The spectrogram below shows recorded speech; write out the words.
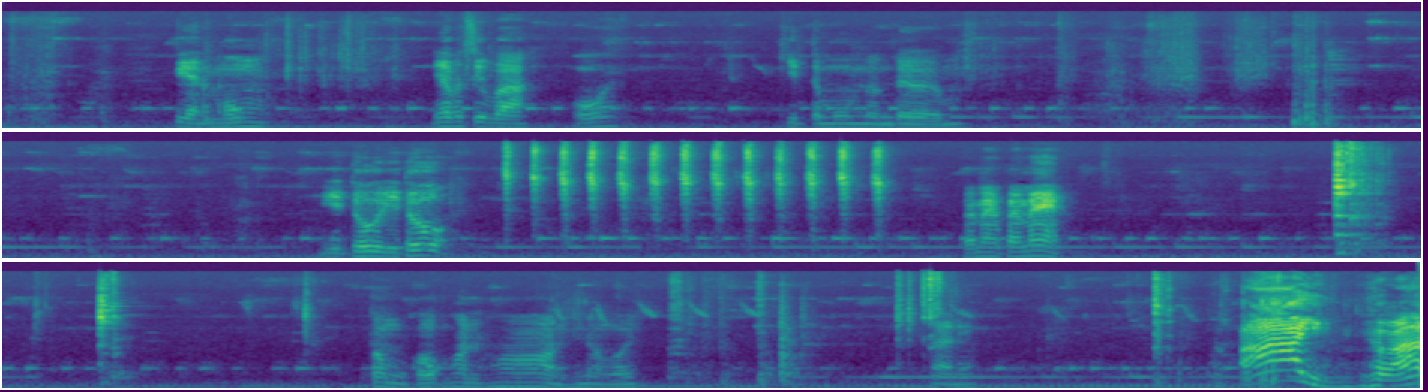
ำเปลี่ยนมุมเดี๋ยวมันสิว่าโอ้ยกินแต่มุมเดิมๆอีตู้อีตู้ ไปแม่ไปแม่ต้มกบฮ้อนๆพี่น้องเอ้ยอันนี้ตายเดี๋ยวอะ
